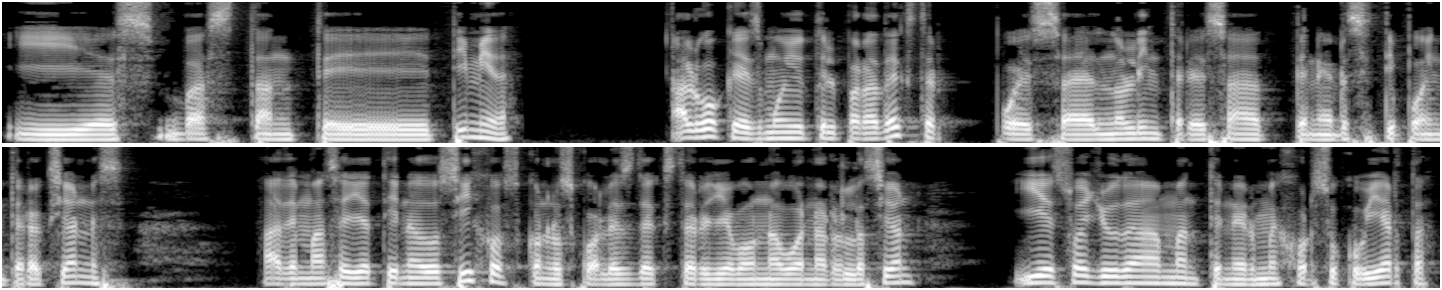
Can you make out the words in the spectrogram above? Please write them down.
y es bastante tímida. Algo que es muy útil para Dexter, pues a él no le interesa tener ese tipo de interacciones. Además, ella tiene dos hijos con los cuales Dexter lleva una buena relación, y eso ayuda a mantener mejor su cubierta.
